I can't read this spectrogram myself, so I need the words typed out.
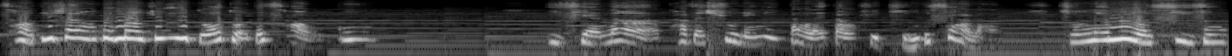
草地上会冒出一朵朵的草菇。以前呐，他在树林里荡来荡去，停不下来，从来没有细心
